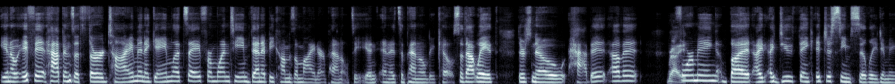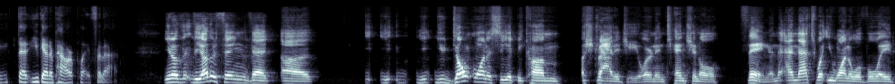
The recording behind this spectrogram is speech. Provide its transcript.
you know, if it happens a third time in a game, let's say from one team, then it becomes a minor penalty and, and it's a penalty kill. So that way it, there's no habit of it right. forming. But I, I do think it just seems silly to me that you get a power play for that. You know, the, the other thing that uh, you, you, you don't want to see it become a strategy or an intentional thing. And, and that's what you want to avoid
